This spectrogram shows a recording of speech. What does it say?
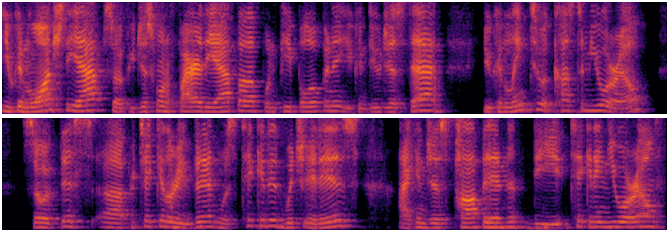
you can launch the app. So if you just want to fire the app up when people open it, you can do just that. You can link to a custom URL. So if this uh, particular event was ticketed, which it is, I can just pop in the ticketing URL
